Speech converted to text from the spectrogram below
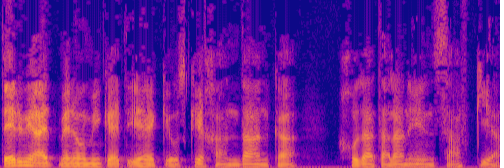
تیرہویں آیت میں نومی کہتی ہے کہ اس کے خاندان کا خدا تعالی نے انصاف کیا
